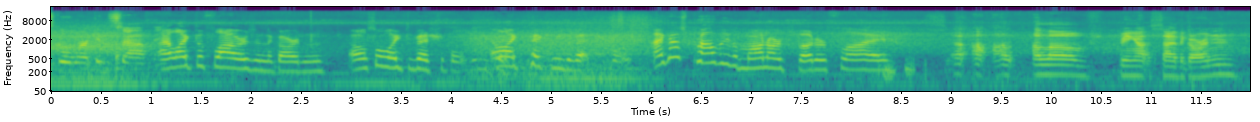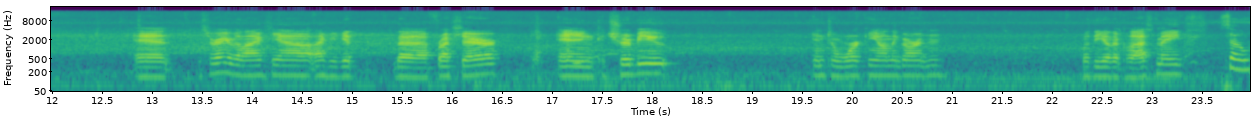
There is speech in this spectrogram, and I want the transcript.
schoolwork and stuff. I like the flowers in the garden. I also like the vegetables. I like picking the vegetables. I guess probably the monarch butterfly. I, I, I love being outside the garden and it's very relaxing out. I can get the fresh air and contribute into working on the garden with the other classmates. So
